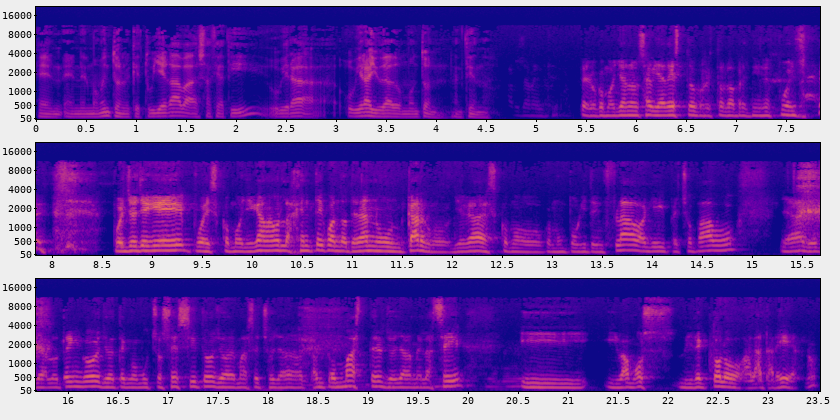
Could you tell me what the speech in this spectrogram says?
en, el momento en el que tú llegabas hacia ti hubiera, hubiera ayudado un montón, entiendo. Pero como yo no sabía de esto, porque esto lo aprendí después, Pues yo llegué, pues como llegamos la gente cuando te dan un cargo, llegas como, como un poquito inflado, aquí pecho pavo, ya, yo ya lo tengo, yo tengo muchos éxitos, yo además he hecho ya tantos másteres, yo ya me la sé y, vamos directo a, la tarea, ¿no?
